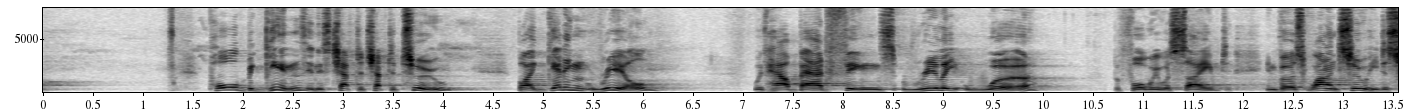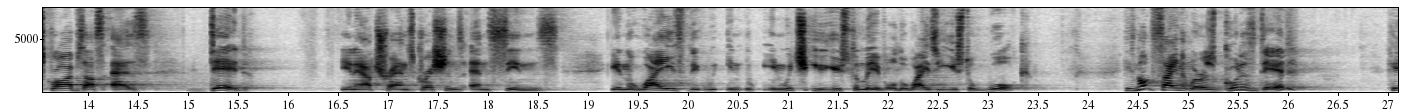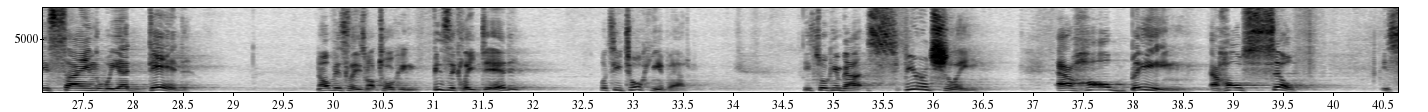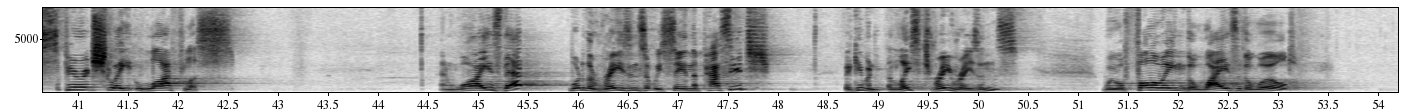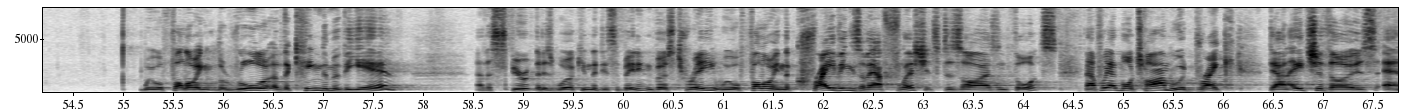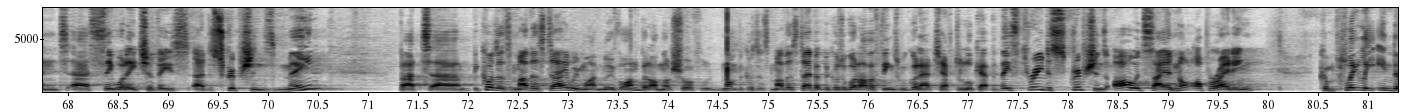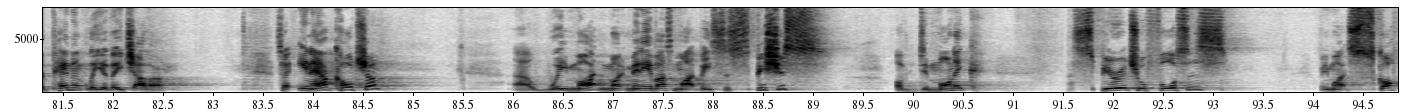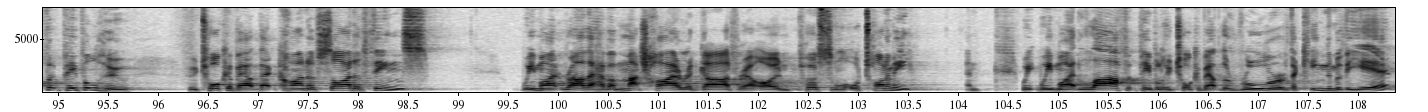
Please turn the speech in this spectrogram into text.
Paul begins in this chapter, chapter 2, by getting real with how bad things really were before we were saved. In verse 1 and 2, he describes us as dead in our transgressions and sins, in the ways we, in, in which you used to live or the ways you used to walk. He's not saying that we're as good as dead, he's saying that we are dead now, obviously, he's not talking physically dead. What's he talking about? He's talking about spiritually. Our whole being, our whole self is spiritually lifeless. And why is that? What are the reasons that we see in the passage? We're given at least three reasons. We were following the ways of the world. We were following the ruler of the kingdom of the air, and the spirit that is working the disobedient. In verse 3, we were following the cravings of our flesh, its desires and thoughts. Now, if we had more time, we would break down each of those and uh, see what each of these uh, descriptions mean. But um, because it's Mother's Day, we might move on, but I'm not sure if, we, not because it's Mother's Day, but because we've got other things we've got to actually have to look at. But these three descriptions, I would say, are not operating completely independently of each other. So in our culture, uh, we might, many of us might be suspicious of demonic uh, spiritual forces. We might scoff at people who, who talk about that kind of side of things. We might rather have a much higher regard for our own personal autonomy. And we, we might laugh at people who talk about the ruler of the kingdom of the air.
